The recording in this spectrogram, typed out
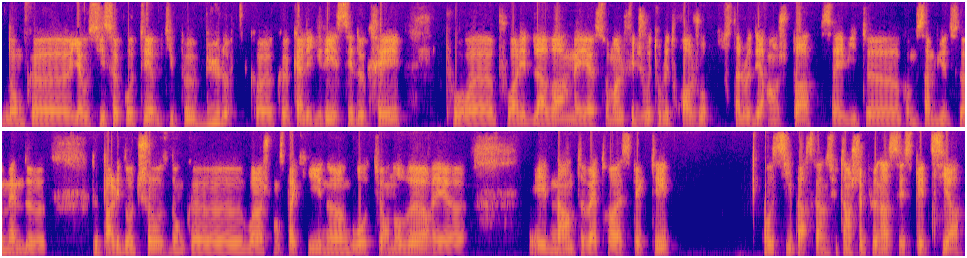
Donc euh, il y a aussi ce côté un petit peu bulle que, que Callegri essaie de créer pour, euh, pour aller de l'avant et sûrement le fait de jouer tous les trois jours, ça ne le dérange pas, ça évite euh, comme ça, au milieu de semaine, de, de parler d'autres choses. Donc euh, voilà, je pense pas qu'il y ait un gros turnover et, euh, et Nantes va être respecté aussi parce qu'ensuite en championnat c'est Spezia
